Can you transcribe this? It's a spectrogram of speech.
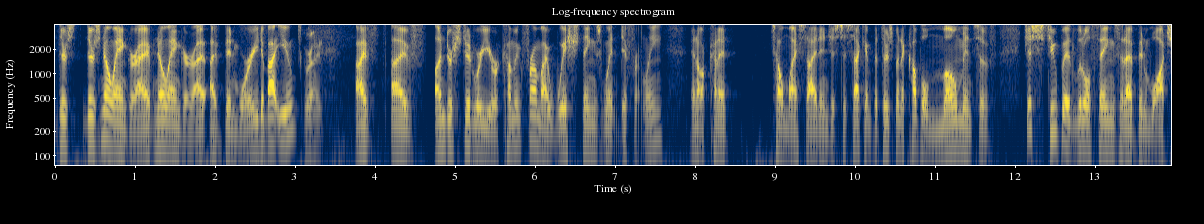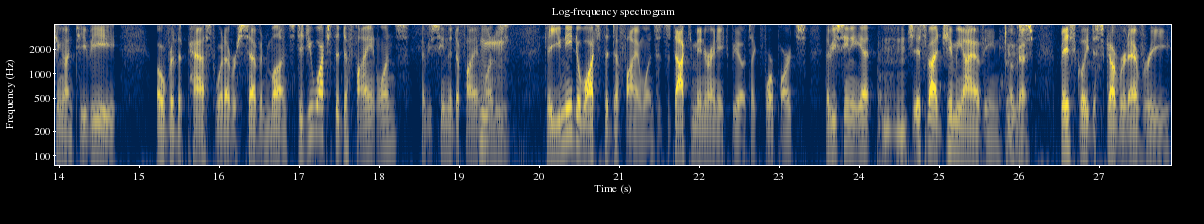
there's there's no anger. I have no anger. I, I've been worried about you. Right. I've I've understood where you were coming from. I wish things went differently, and I'll kind of tell my side in just a second. But there's been a couple moments of just stupid little things that I've been watching on TV over the past whatever seven months. Did you watch the Defiant ones? Have you seen the Defiant ones? Okay, you need to watch the Defiant ones. It's a documentary on HBO. It's like four parts. Have you seen it yet? It's about Jimmy Iovine, who's Okay. basically discovered every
